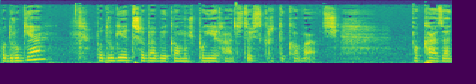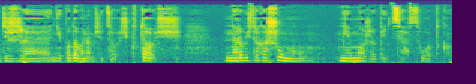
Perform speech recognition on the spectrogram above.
Po drugie, po drugie, trzeba by komuś pojechać, coś skrytykować, pokazać, że nie podoba nam się coś. Ktoś narobić trochę szumu. Nie może być za słodko.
